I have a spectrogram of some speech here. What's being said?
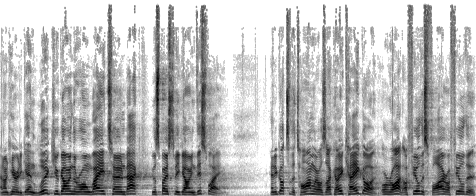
And I'd hear it again Luke, you're going the wrong way, turn back. You're supposed to be going this way. And it got to the time where I was like, okay, God, all right, I feel this fire, I feel the,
